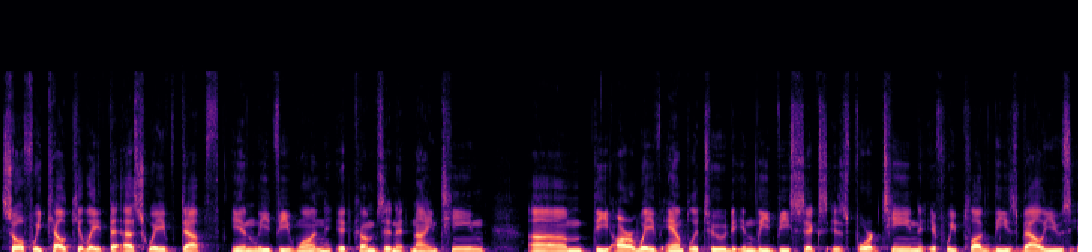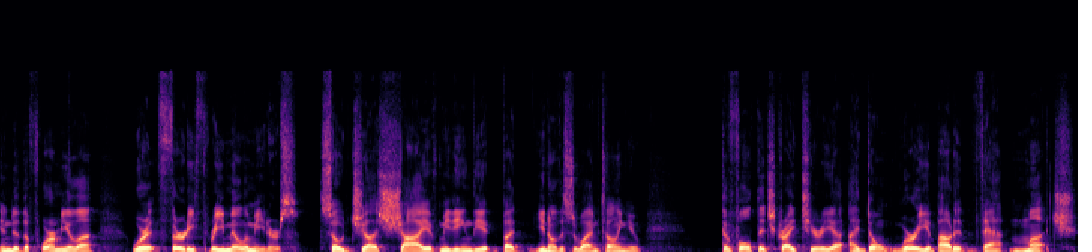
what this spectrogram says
So if we calculate the S wave depth in lead V1, it comes in at 19. Um, the R wave amplitude in lead V6 is 14. If we plug these values into the formula, we're at 33 millimeters. So just shy of meeting the, but you know, this is why I'm telling you, the voltage criteria, I don't worry about it that much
